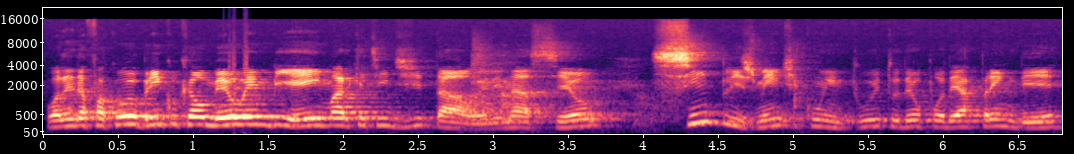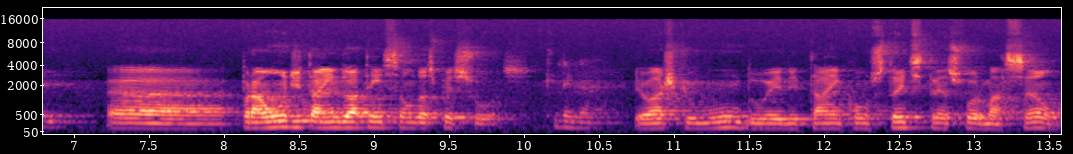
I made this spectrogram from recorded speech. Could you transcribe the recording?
O Além da Faculdade, eu brinco que é o meu MBA em Marketing Digital. Ele nasceu simplesmente com o intuito de eu poder aprender uh, para onde está indo a atenção das pessoas. Que legal. Eu acho que o mundo ele está em constante transformação.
